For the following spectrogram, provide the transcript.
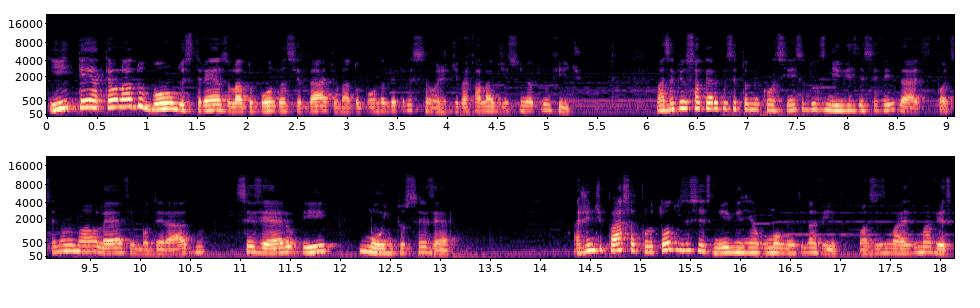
E tem até o lado bom do estresse, o lado bom da ansiedade, o lado bom da depressão. A gente vai falar disso em outro vídeo. Mas aqui eu só quero que você tome consciência dos níveis de severidade. Pode ser normal, leve, moderado, severo e muito severo. A gente passa por todos esses níveis em algum momento da vida, às vezes mais de uma vez.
